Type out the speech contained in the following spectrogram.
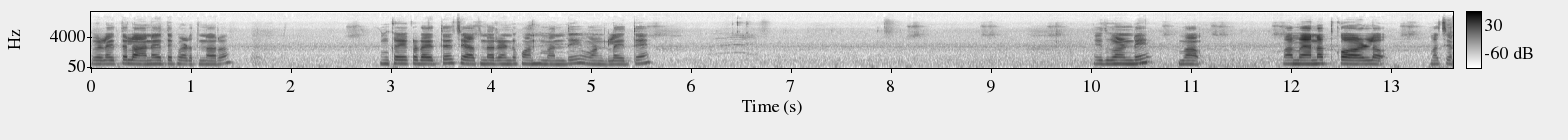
వీళ్ళైతే లాన్ అయితే పెడుతున్నారు. ఇంకా ఇక్కడైతే చేస్తున్నారండి కొంతమంది వంటలు అయితే ఇదిగోండి మా మా మేనత్త కోళ్ళు మా చిన్న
